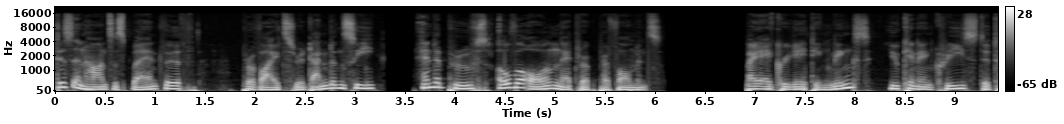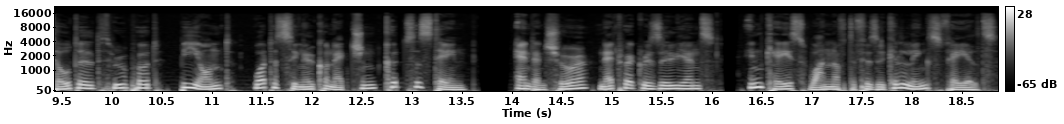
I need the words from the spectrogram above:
This enhances bandwidth, provides redundancy, and improves overall network performance. By aggregating links, you can increase the total throughput beyond what a single connection could sustain and ensure network resilience in case one of the physical links fails.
